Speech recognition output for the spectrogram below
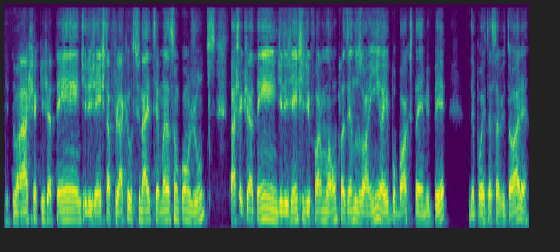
E tu acha que já tem dirigente, tá? já que os finais de semana são conjuntos, tu acha que já tem dirigente de Fórmula 1 fazendo zoinho aí pro box da MP depois dessa vitória?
